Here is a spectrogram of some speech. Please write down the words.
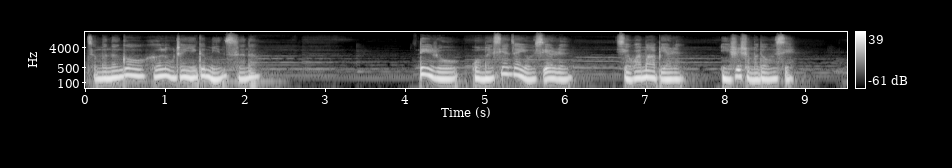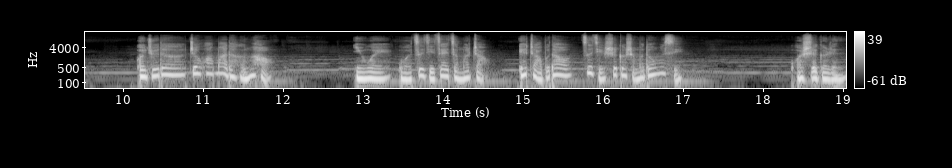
怎么能够合拢成一个名词呢？例如，我们现在有些人喜欢骂别人：“你是什么东西？”我觉得这话骂得很好，因为我自己再怎么找也找不到自己是个什么东西。我是个人，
